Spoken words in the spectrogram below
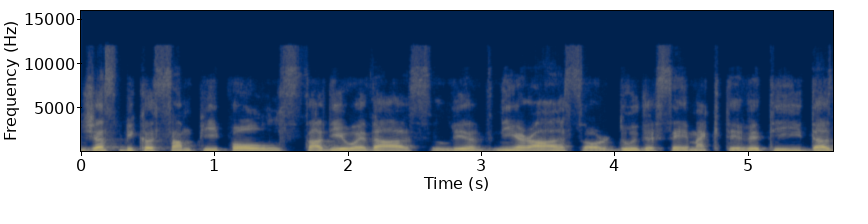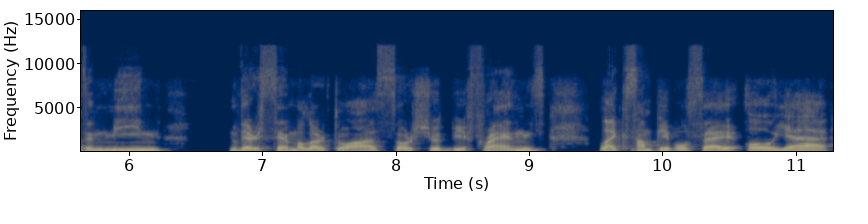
just because some people study with us, live near us, or do the same activity doesn't mean they're similar to us or should be friends. Like some people say, oh, yeah,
